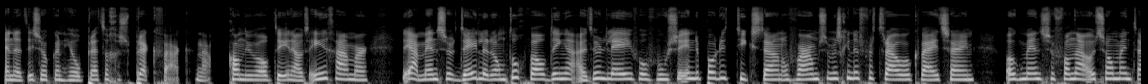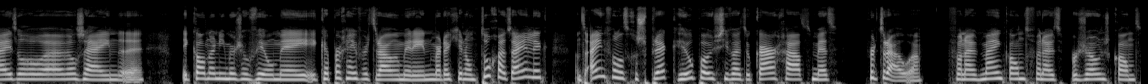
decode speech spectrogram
En het is ook een heel prettig gesprek vaak. Nou, ik kan nu wel op de inhoud ingaan, maar ja, mensen delen dan toch wel dingen uit hun leven. Of hoe ze in de politiek staan. Of waarom ze misschien het vertrouwen kwijt zijn. Ook mensen van, nou, het zal mijn tijd wel, eh, wel zijn. Ik kan er niet meer zoveel mee. Ik heb er geen vertrouwen meer in. Maar dat je dan toch uiteindelijk aan het eind van het gesprek heel positief uit elkaar gaat met vertrouwen. Vanuit mijn kant, vanuit de persoonskant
